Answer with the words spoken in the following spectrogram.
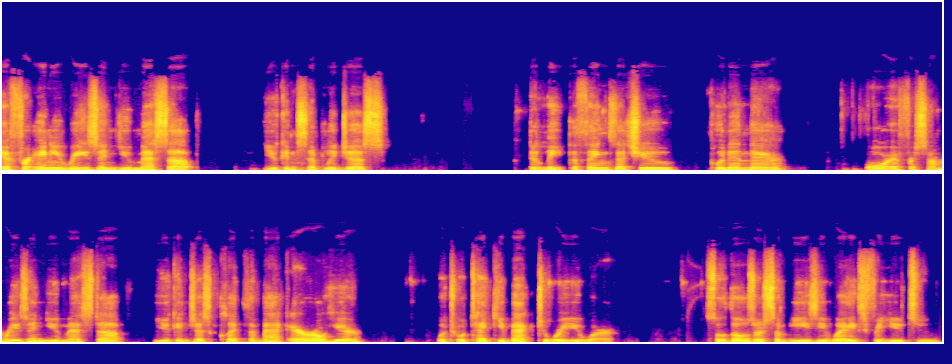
If for any reason you mess up, you can simply just delete the things that you put in there. Or if for some reason you messed up, you can just click the back arrow here, which will take you back to where you were. So those are some easy ways for you to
